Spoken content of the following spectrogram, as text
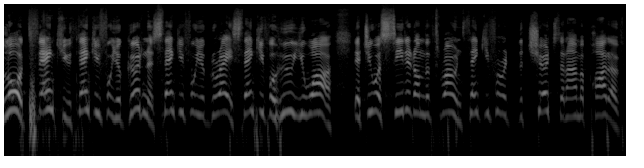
Lord, thank you. Thank you for your goodness. Thank you for your grace. Thank you for who you are, that you are seated on the throne. Thank you for the church that I'm a part of.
